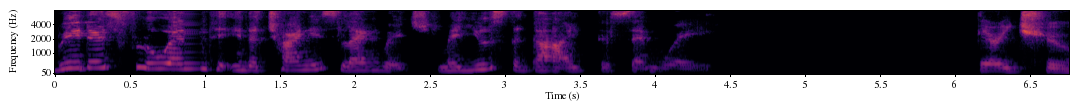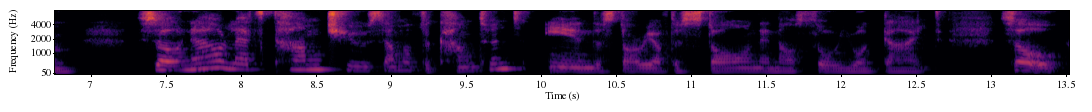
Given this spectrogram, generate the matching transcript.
Readers fluent in the Chinese language may use the guide the same way. Very true. So now let's come to some of the content in the story of the stone and also your guide. So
